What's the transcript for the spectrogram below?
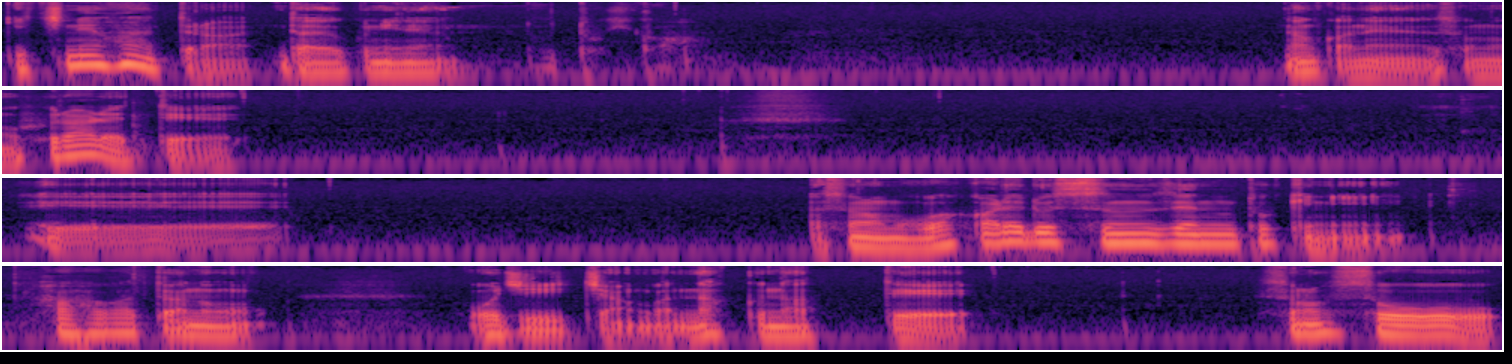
1年半やったら大学2年の時か。なんかねその振られてえーそのもう別れる寸前の時に母方のおじいちゃんが亡くなってその葬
